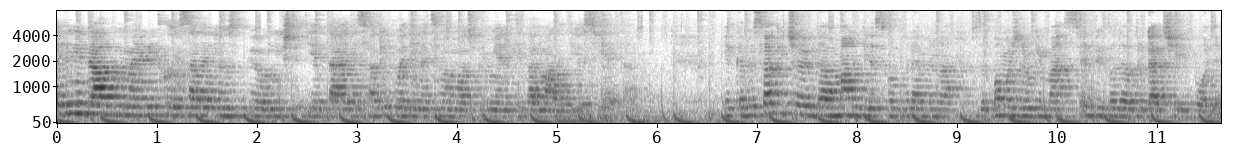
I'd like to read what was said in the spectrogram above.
Jedini ideal koji mene nitko do sada nije uspio uništiti je taj da svaki pojedinac ima moć promijeniti bar mali dio svijeta. Jer kad bi svaki čovjek dao mali dio svog vremena za pomoć drugima, svijet bi izgledao drugačije i bolje,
